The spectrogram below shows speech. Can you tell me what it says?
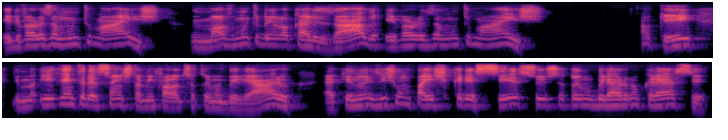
ele valoriza muito mais um imóvel muito bem localizado, ele valoriza muito mais. Ok? E, o que é interessante também falar do setor imobiliário é que não existe um país crescer se o setor imobiliário não cresce.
